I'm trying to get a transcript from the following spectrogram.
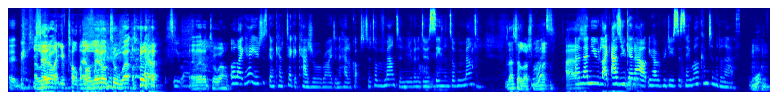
It- You a said little, it like you've told them a off. little too well. Yeah. Too well. a little too well. Or like, hey, you're just going to ca- take a casual ride in a helicopter to the top of a mountain. And you're going to do a scene on top of a mountain. That's a lush What? moment. As- and then you, like, as you get do. out, you have a producer say, "Welcome to Middle Earth." What Mhm.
